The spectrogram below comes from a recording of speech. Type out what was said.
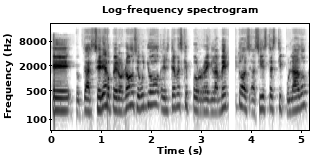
Eh, sería, pero no, según yo, el tema es que por reglamento, así está estipulado,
